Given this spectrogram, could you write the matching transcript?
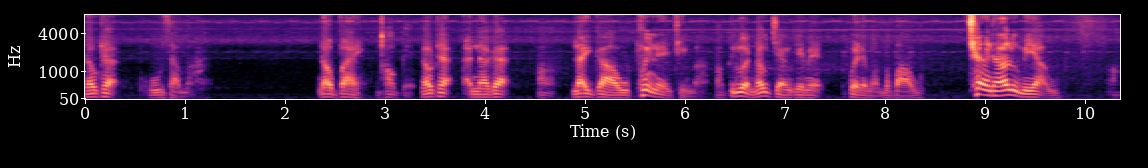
နောက်ထပ် ဟိုးစားမှာနောက်ပိုင်း ဟုတ်ကဲ့ နောက်ထပ်အနာဂတ် ဟုတ် လိုက်ကာကိုဖွင့်တဲ့အချိန်မှာ ဟုတ်ကဲ့ သူတို့ကနောက်ကြံခဲ့မဲ့အဖွဲ့တယ်မှာမပါဘူးခြံထားလို့မရဘူး ဟုတ်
